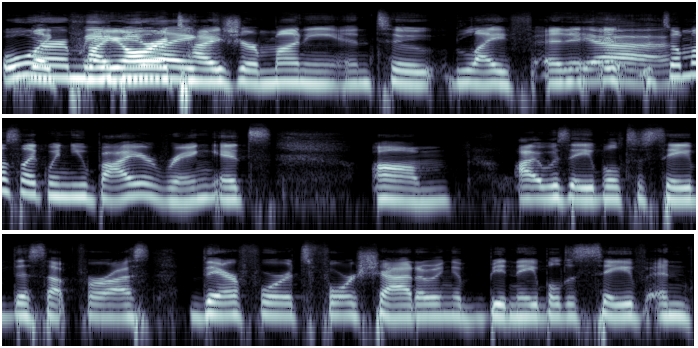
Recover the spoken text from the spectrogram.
or like prioritize like, your money into life and it- it, it's almost like when you buy a ring it's um i was able to save this up for us therefore it's foreshadowing of being able to save and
